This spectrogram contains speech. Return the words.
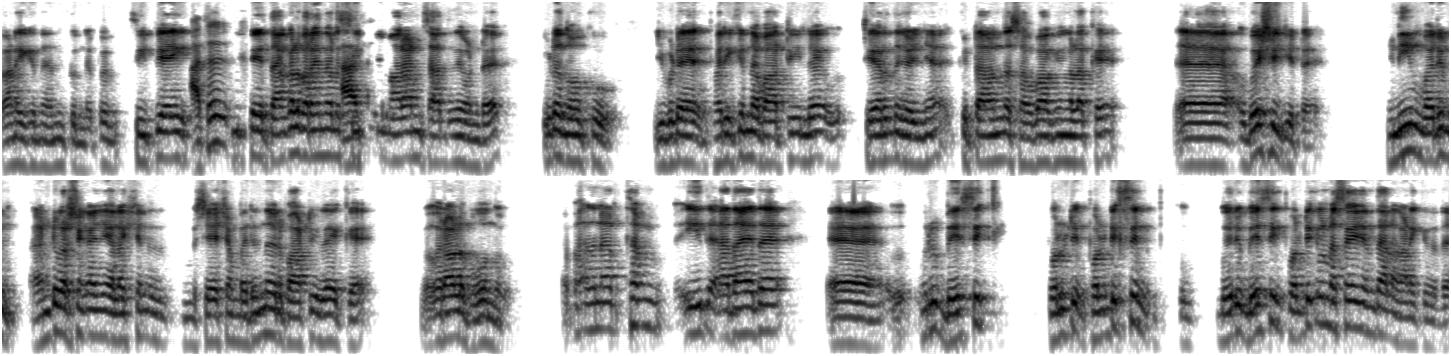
കാണിക്കുന്നത് നിൽക്കുന്നത് ഇപ്പം സി പി ഐ അത് താങ്കൾ പറയുന്ന പോലെ സി പി ഐ മാറാൻ സാധ്യതയുണ്ട്. ഇവിടെ നോക്കൂ ഇവിടെ ഭരിക്കുന്ന പാർട്ടിയിൽ ചേർന്ന് കഴിഞ്ഞ് കിട്ടാവുന്ന സൗഭാഗ്യങ്ങളൊക്കെ ഉപേക്ഷിച്ചിട്ട് ഇനിയും വരും. രണ്ടു വർഷം കഴിഞ്ഞ് ഇലക്ഷന് ശേഷം വരുന്ന ഒരു പാർട്ടിയിലേക്ക് ഒരാൾ പോകുന്നു. അപ്പൊ അതിനർത്ഥം ഇത് അതായത് ഒരു ബേസിക് പൊളിറ്റി പൊളിറ്റിക്സിൻ ഒരു ബേസിക് പൊളിറ്റിക്കൽ മെസ്സേജ് എന്താണ് കാണിക്കുന്നത്?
